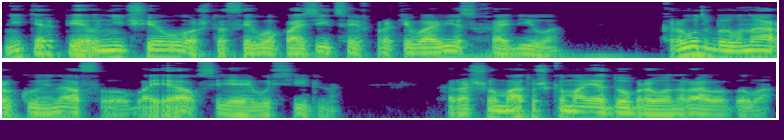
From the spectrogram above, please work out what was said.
Не терпел ничего, что с его позицией в противовес ходило. Крут был на руку и на боялся я его сильно. Хорошо матушка моя доброго нрава была.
